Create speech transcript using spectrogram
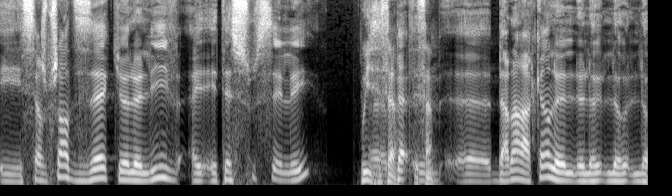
et Serge Bouchard disait que le livre était sous-scellé. oui, c'est Euh, ça, c'est ça. euh, Bernard Arcan l'a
